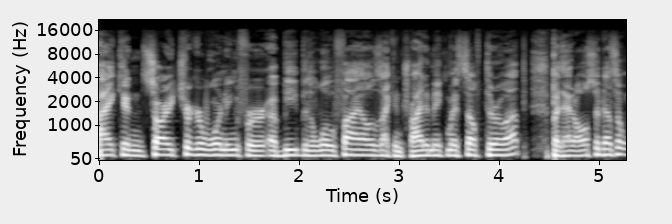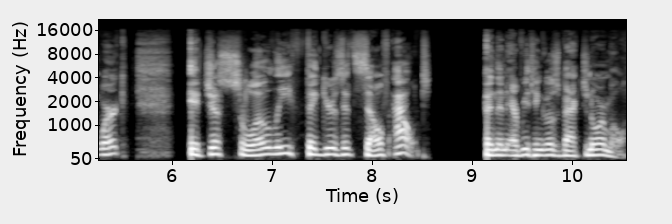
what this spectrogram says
I can. Sorry, trigger warning for a beep in the low files. I can try to make myself throw up, but that also doesn't work. It just slowly figures itself out, and then everything goes back to normal.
